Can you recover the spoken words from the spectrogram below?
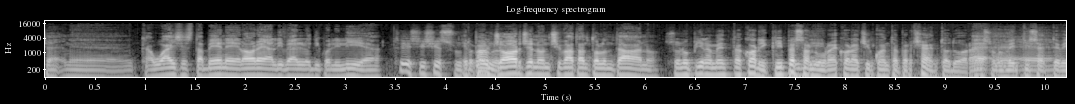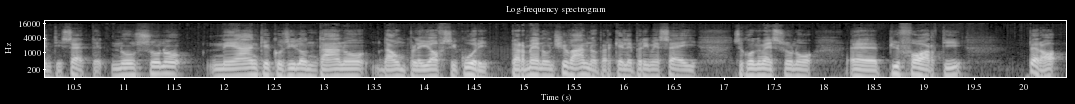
Cioè, eh, Kawhi se sta bene l'ora è a livello di quelli lì eh. sì sì sì assolutamente. e poi George non ci va tanto lontano. Sono pienamente d'accordo. I Clippers Quindi... hanno un record al 50% ad ora eh, eh, sono 27-27 eh. non sono neanche così lontano da un playoff sicuri. Per me non ci vanno perché le prime sei secondo me sono eh, più forti, però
